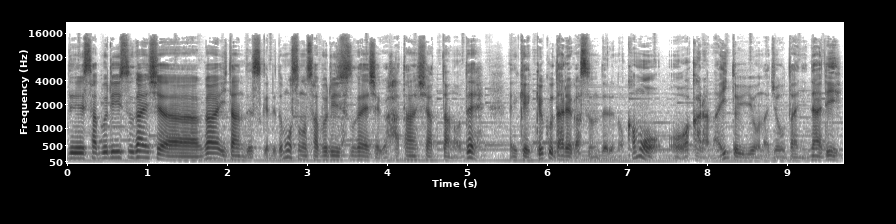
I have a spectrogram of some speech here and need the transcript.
でサブリース会社がいたんですけれどもそのサブリース会社が破綻しちゃったので結局誰が住んでるのかもわからないというような状態になり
